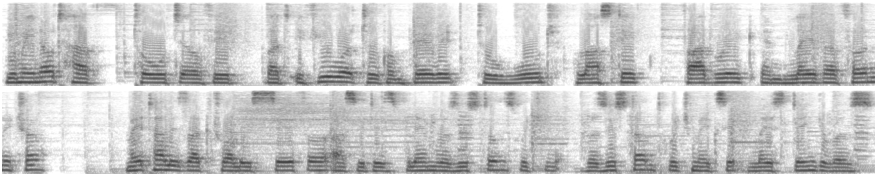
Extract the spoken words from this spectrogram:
You may not have of it, but if you were to compare it to wood, plastic, fabric and leather furniture, metal is actually safer as it is flame resistant which, resistant, which makes it less dangerous.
